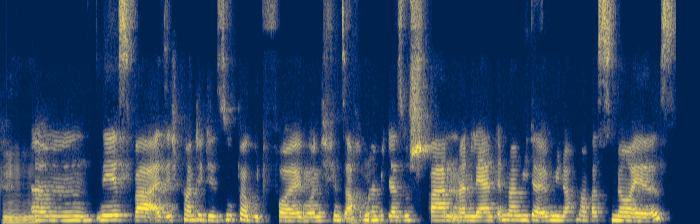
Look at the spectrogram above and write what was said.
mhm. ähm, nee, es war, also ich konnte dir super gut folgen und ich finde es auch mhm. immer wieder so spannend. Man lernt immer wieder irgendwie nochmal was Neues.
